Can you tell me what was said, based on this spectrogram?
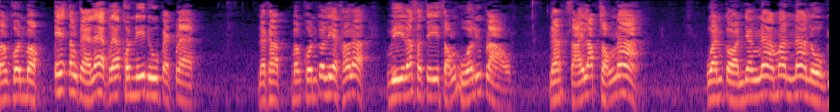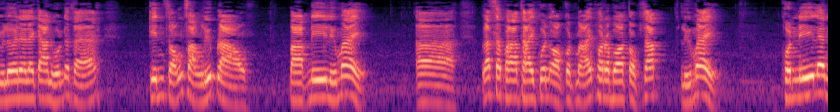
บางคนบอก เอ๊ะ ตั้งแต่แรกแล้วคนนี้ดูแปลกๆนะครับ บางคนก็เรียกเขาละวีรสตรีสองหัวหรือเปล่า นะ สายลับสองหน้า วันก่อนยังหน้ามั่นหน้าโหนกอยู่เลยในรายการโหนกระแส กินสองฝั่งหรือเปล่า ปากดีหรือไม่ อ่ารัฐสภาไทยควรออกกฎหมายพรบตบทรัพย์ หรือไม่ คนนี้เล่น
